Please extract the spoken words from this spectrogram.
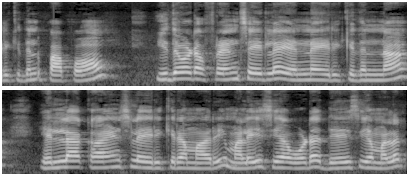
இருக்குதுன்னு பார்ப்போம். இதோட ஃப்ரண்ட் சைடில் என்ன இருக்குதுன்னா எல்லா காயின்ஸில் இருக்கிற மாதிரி மலேசியாவோட தேசிய மலர்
